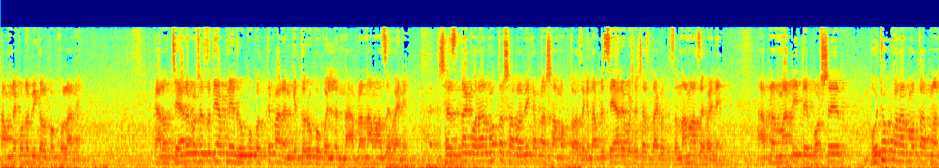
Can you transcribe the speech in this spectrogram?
সামনে কোনো বিকল্প খোলা নেই। কারণ চেয়ারে বসে যদি আপনি রুকু করতে পারেন, কিন্তু রুকু করলেন না, আপনার নামাজে হয়নি সেজদা করার মতো স্বাভাবিক আপনার সামর্থ্য আছে, কিন্তু আপনি চেয়ারে বসে সেজদা করতেছেন, নামাজে হয় নাই। আপনার মাটিতে বসে বৈঠক করার মতো আপনার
